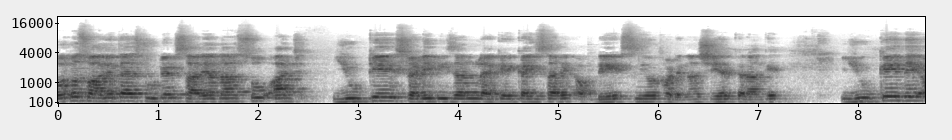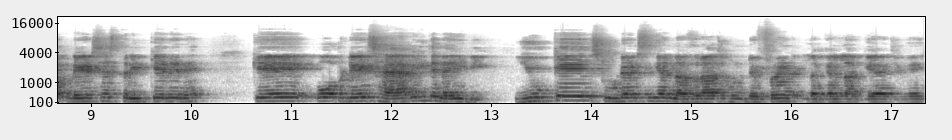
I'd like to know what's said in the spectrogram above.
ਬਹੁਤ ਬਹੁਤ ਸਵਾਗਤ ਹੈ ਸਟੂਡੈਂਟ ਸਾਰਿਆਂ ਦਾ। ਸੋ ਅੱਜ ਯੂਕੇ ਸਟੱਡੀ ਵੀਜ਼ਾ ਨੂੰ ਲੈ ਕੇ ਕਈ ਸਾਰੇ ਅਪਡੇਟਸ ਨੇ, ਉਹ ਤੁਹਾਡੇ ਨਾਲ ਸ਼ੇਅਰ ਕਰਾਂਗੇ। ਯੂਕੇ ਦੇ ਅਪਡੇਟਸ ਇਸ ਤਰੀਕੇ ਦੇ ਨੇ ਕਿ ਉਹ ਅਪਡੇਟਸ ਹੈ ਵੀ ਤੇ ਨਹੀਂ ਵੀ। ਯੂਕੇ ਸਟੂਡੈਂਟਸ ਦੀਆਂ ਨਜ਼ਰਾਂ 'ਚ ਹੁਣ ਡਿਫਰੈਂਟ ਲੱਗਣ ਲੱਗ ਗਿਆ, ਜਿਵੇਂ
